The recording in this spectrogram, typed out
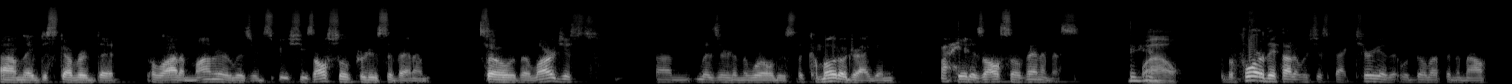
um, they've discovered that a lot of monitor lizard species also produce a venom. So the largest um, lizard in the world is the Komodo dragon. It is also venomous. Wow. Before they thought it was just bacteria that would build up in the mouth,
